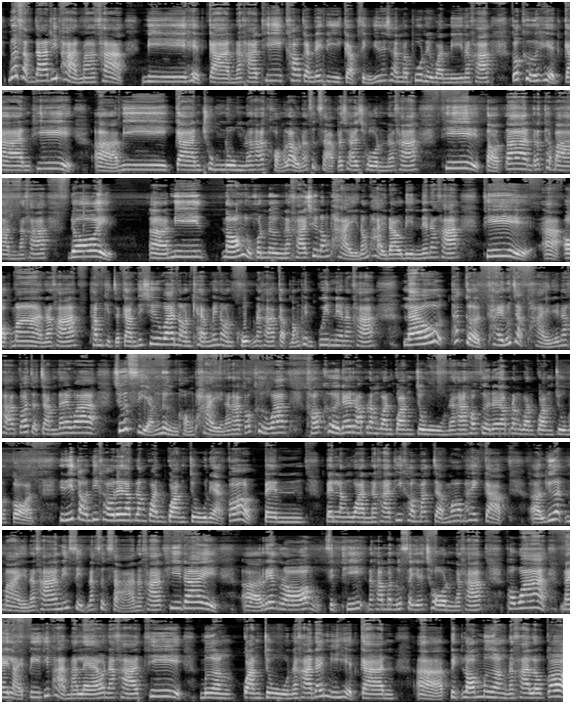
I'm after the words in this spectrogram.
เมื่อสัปดาห์ที่ผ่านมาค่ะ มีเหตุการณ์นะคะที่เข้ากันได้ดีกับสิ่งที่ที่ฉันมาพูดในวันนี้นะคะ ก็คือเหตุการณ์ที่มีการชุมนุมนะคะของเหล่านักศึกษาประชาชนนะคะ ที่ต่อต้านรัฐบาลนะคะ โดยมี น้องอยู่คนหนึ่งนะคะ ชื่อน้องไผ่น้องไผ่ดาวดินเนี่ยนะคะ ที่อออกมานะคะทำกิจกรรมที่ชื่อว่านอนแคมป์ไม่นอนคุกนะคะ กับน้องเพนกวินเนี่ยนะคะ แล้วถ้าเกิดใครรู้จักไผ่เนี่ยนะคะ ก็จะจำได้ว่าชื่อเสียงหนึ่งของไผ่นะคะ ก็คือว่าเขาเคยได้รับรางวัลกวางจูนะคะเขาเคยได้รับรางวัลกวางจูมาก่อน ทีนี้ตอนที่เขาได้รับรางวัลกวางจูเนี่ยก็เป็นเป็นรางวัลนะคะ ที่เขามักจะมอบให้กับเลือดใหม่นะคะ นิสิตนักศึกษานะคะที่ได้เรียกร้องสิทธินะคะมนุษยชนนะคะ เพราะว่าในหลายปีที่ผ่านมาแล้วนะคะที่เมืองกวางจูนะคะได้มีเหตุการณ์ปิดล้อมเมืองนะคะแล้วก็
